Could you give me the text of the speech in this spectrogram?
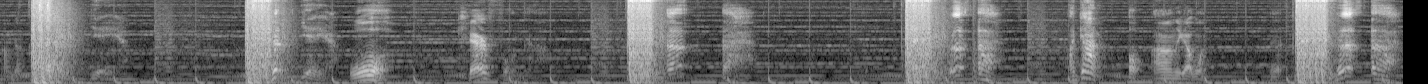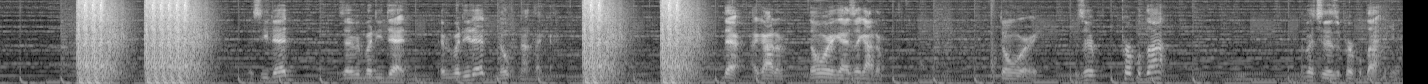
Calm down. Yeah, yeah. yeah, yeah. Whoa. Careful now. Uh, uh. Uh, I got him. Oh, I only got one. Is he dead? Is everybody dead? Everybody dead? Nope, not that guy. There, I got him. Don't worry, guys, I got him. Don't worry. Is there a purple dot? I bet you there's a purple dot in here.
